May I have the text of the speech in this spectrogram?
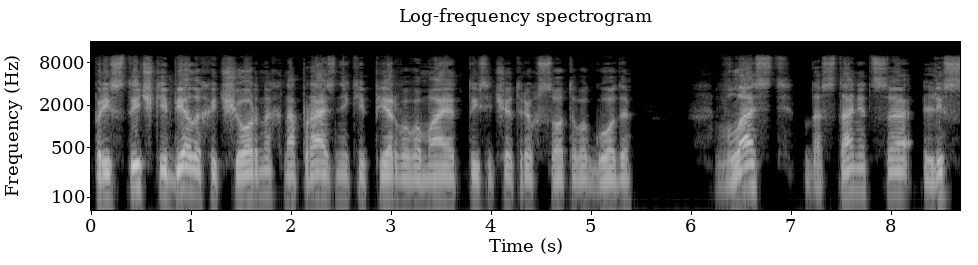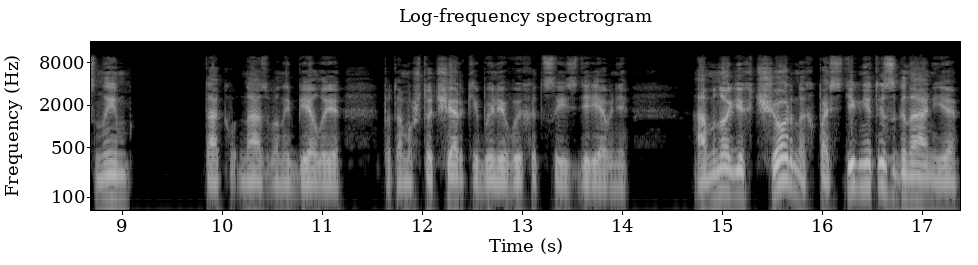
при стычке белых и черных на празднике 1 мая 1300 года власть достанется лесным, так названы белые, потому что черки были выходцы из деревни, а многих черных постигнет изгнание.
